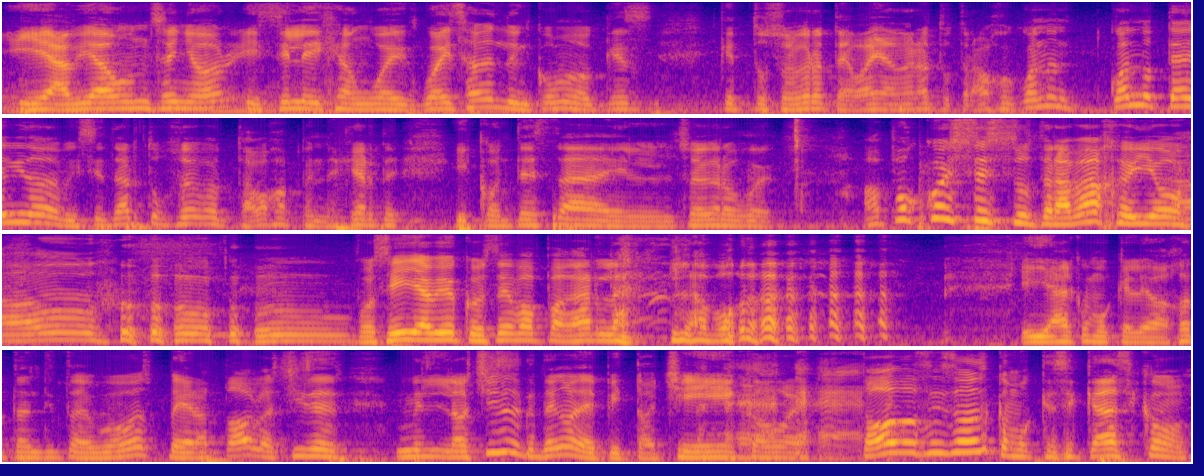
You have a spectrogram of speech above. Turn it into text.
Y había un señor y sí le dije a un güey, güey, ¿sabes lo incómodo que es que tu suegro te vaya a ver a tu trabajo? ¿Cuándo, ¿cuándo te ha ido a visitar tu suegro a tu trabajo a pendejearte? Y contesta el suegro, güey, ¿a poco ese es tu trabajo? Y yo, Au. pues sí, ya vio que usted va a pagar la, la boda. Y ya como que le bajó tantito de huevos, pero todos los chistes, los chistes que tengo de pito chico, güey, todos esos como que se quedan así como...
